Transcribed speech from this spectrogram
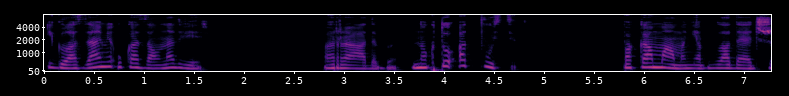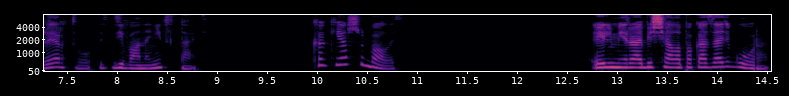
и глазами указал на дверь. Рада бы, но кто отпустит? Пока мама не обгладает жертву, с дивана не встать. Как я ошибалась. Эльмира обещала показать город,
